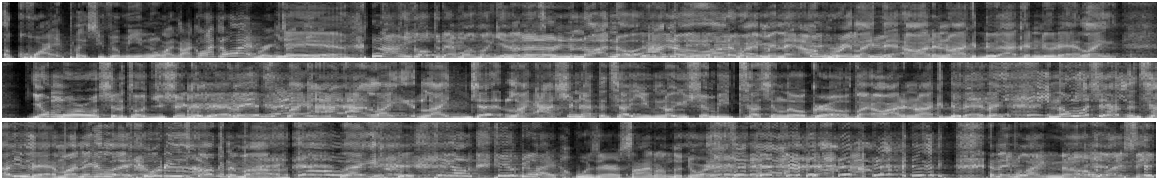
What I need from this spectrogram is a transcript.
a quiet place. You feel me? You know, like like like a library. Yeah. Shit. Nah, he go through that motherfucker. No, no, no, no, no. I know. I know a lot of white men that operate like that. Oh, I didn't know I could do. I couldn't do that. Like your morals should have told you you shouldn't do that. Like, Exactly. like I, I like like just like I shouldn't have to tell you. No, you shouldn't be touching little girls. Like oh, I didn't know I could do that. Like no one should have to tell you that, my nigga. Like what are you talking about? Like He'll, he'll be like, "Was there a sign on the door?" that said that?" and they be like, "No." Like, see,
